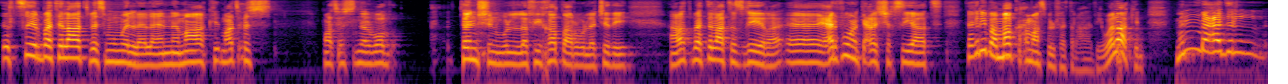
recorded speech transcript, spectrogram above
تصير باتلات بس مملة لأن ما ما تحس ما تحس إن الوضع تنشن ولا في خطر ولا كذي. عرفت؟ باتلات صغيرة. آه يعرفونك على الشخصيات. تقريبا ماكو حماس بالفترة هذه. ولكن من بعد ال...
